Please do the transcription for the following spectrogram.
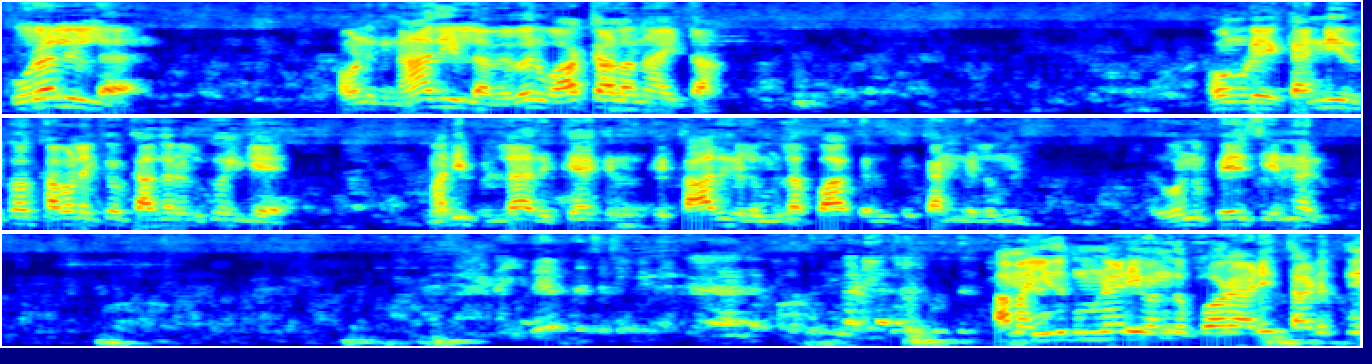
குரல் இல்ல. அவனுக்கு நாதி இல்ல. அவன் வெறும் வாக்காளன் ஆயிட்டான் அவனுடைய கண்ணீருக்கோ கவலைக்கோ கதறலுக்கோ இங்கே மதிப்பு இல்லை. அது கேட்கறதுக்கு காதுகளும் இல்லை பார்க்கறதுக்கு கண்களும் அது ஒண்ணு பேசி என்ன இருக்கு? ஆமா இதுக்கு முன்னாடி வந்து போராடி தடுத்து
